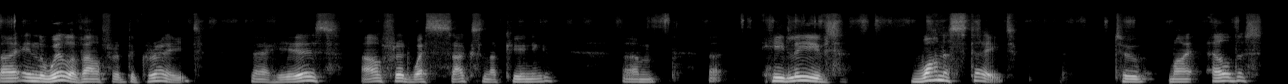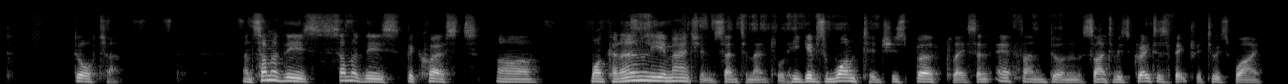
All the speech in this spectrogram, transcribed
uh, in the will of Alfred the Great, there he is, Alfred West Saxon of König. Um, uh, he leaves one estate to my eldest daughter. And some of these, some of these bequests are, one can only imagine sentimental. He gives Wantage, his birthplace, and Ethandun, the site of his greatest victory, to his wife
